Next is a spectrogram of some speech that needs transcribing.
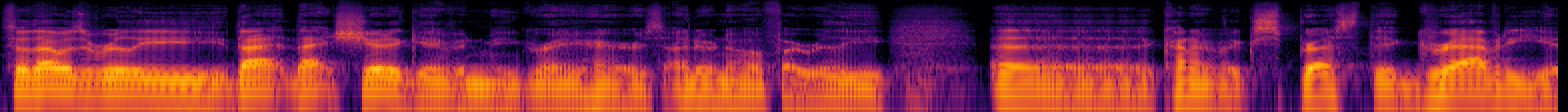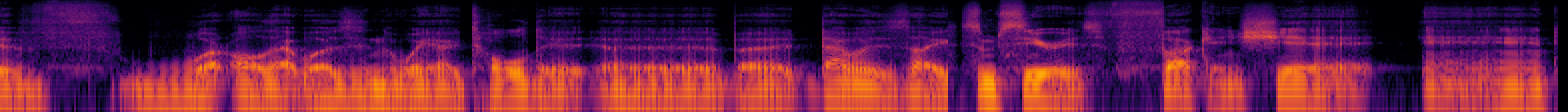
So that was really that that should have given me gray hairs. I don't know if I really uh, kind of expressed the gravity of what all that was in the way I told it. Uh, but that was like some serious fucking shit. And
